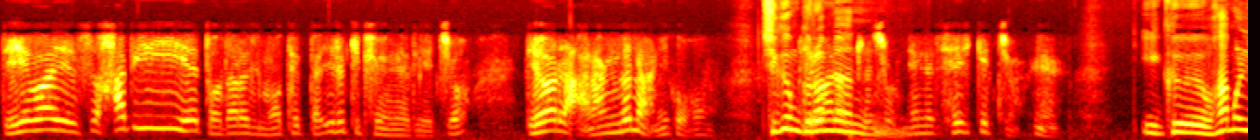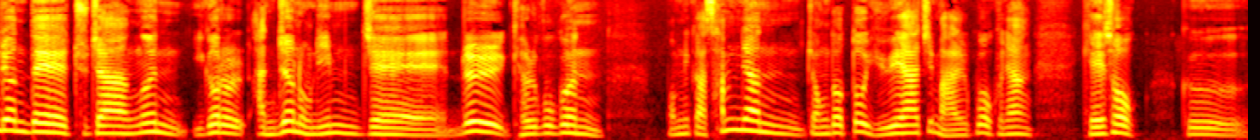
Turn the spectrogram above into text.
대화에서 합의에 도달하지 못했다 이렇게 표현해야 되겠죠. 대화를 안 한 건 아니고 지금 그러면 했겠죠. 예. 이그 화물연대 주장은 이거를 안전운임제를 결국은 뭡니까 3년 정도 또 유예하지 말고 그냥 계속 그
